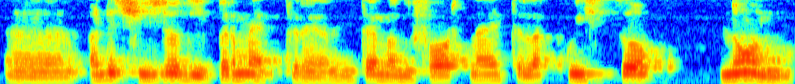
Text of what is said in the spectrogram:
uh, ha deciso di permettere all'interno di Fortnite l'acquisto non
